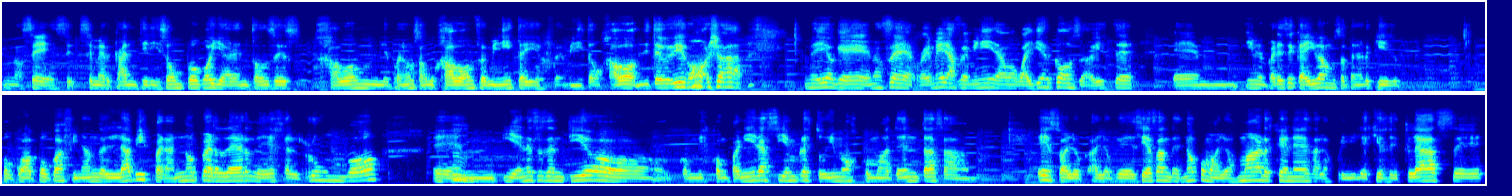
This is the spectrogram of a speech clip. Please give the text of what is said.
no sé, se, mercantilizó un poco y ahora entonces jabón, le ponemos a un jabón feminista y es feminista un jabón, ¿viste? como ya medio que, no sé, remera feminista, como cualquier cosa, ¿viste? Em, y me parece que ahí vamos a tener que ir poco a poco afinando el lápiz para no perder de eje el rumbo. Mm. Y en ese sentido, con mis compañeras siempre estuvimos como atentas a eso, a lo, a lo que decías antes, ¿no? Como a los márgenes, a los privilegios de clase,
